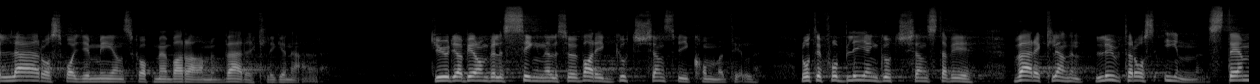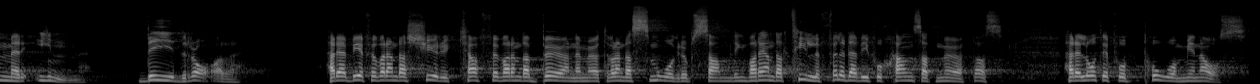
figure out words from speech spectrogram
lär oss vad gemenskap med varann verkligen är. Gud, jag ber om välsignelse över varje gudstjänst vi kommer till. Låt det få bli en gudstjänst där vi verkligen lutar oss in, stämmer in, bidrar. Herre, jag ber för varenda kyrkkaffe, varenda bönemöte, varenda smågruppssamling, varenda tillfälle där vi får chans att mötas. Herre, låt det få påminna oss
